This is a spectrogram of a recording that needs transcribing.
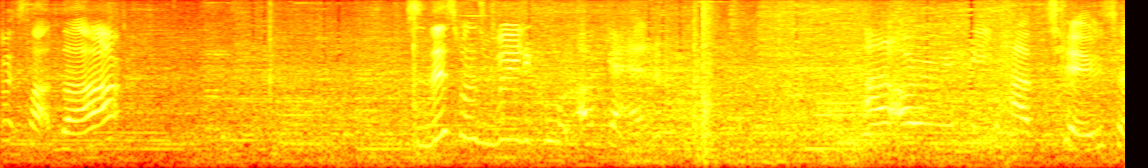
looks like that. So this one's really cool again. And here you have two, so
